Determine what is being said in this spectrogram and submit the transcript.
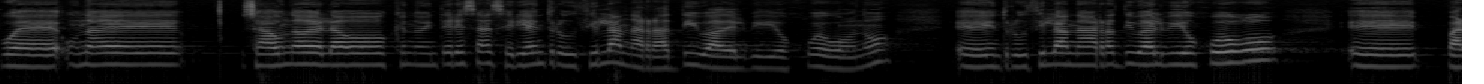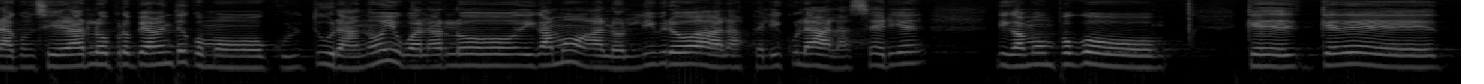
pues una o sea, uno de los que nos interesa sería introducir la narrativa del videojuego, ¿no? eh, introducir la narrativa del videojuego eh, para considerarlo propiamente como cultura, ¿no? Igualarlo, digamos, a los libros, a las películas, a las series, digamos, un poco que quede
